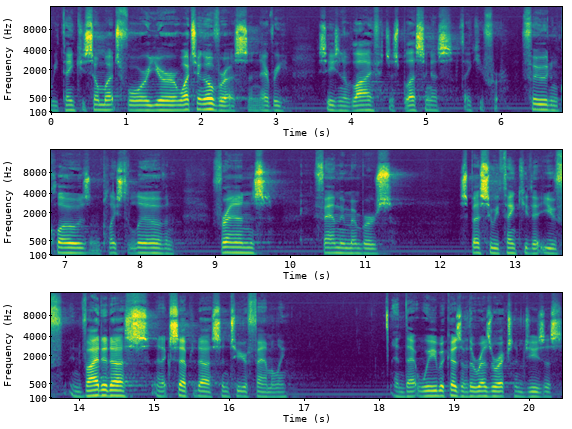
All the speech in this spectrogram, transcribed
We thank you so much for your watching over us in every season of life, just blessing us. Thank you for food and clothes and place to live and friends, family members. Especially, we thank you that you've invited us and accepted us into your family. And that we, because of the resurrection of Jesus,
